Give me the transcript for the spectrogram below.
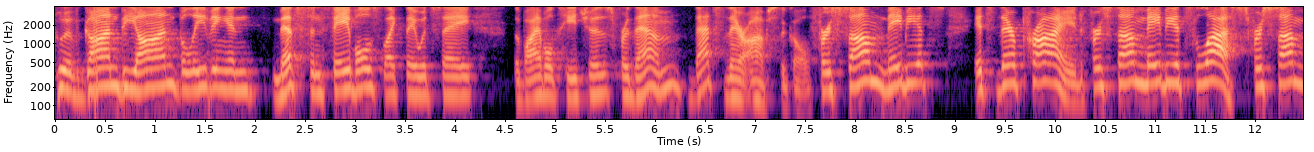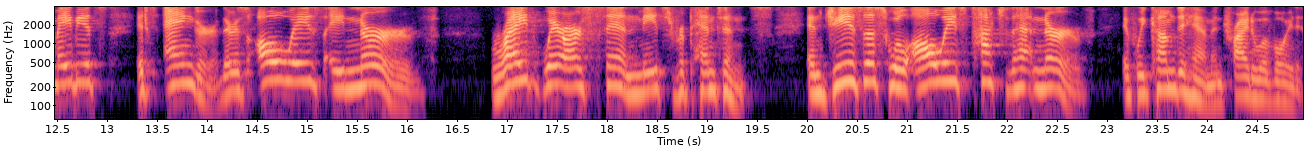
who have gone beyond believing in myths and fables, like they would say the Bible teaches, for them, that's their obstacle. For some, maybe it's it's their pride. For some, maybe it's lust. For some, maybe it's it's anger. There's always a nerve right where our sin meets repentance. And Jesus will always touch that nerve if we come to him and try to avoid it.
